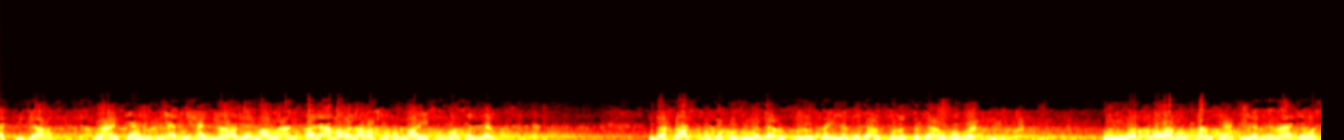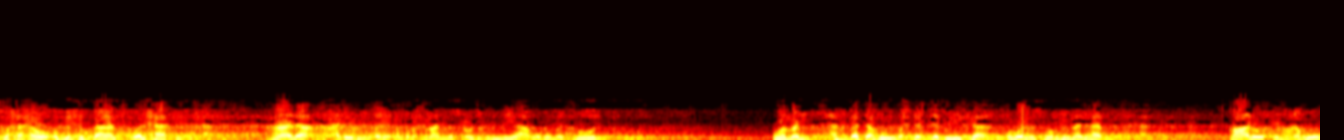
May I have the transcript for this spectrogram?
التجارة. وعن سهل بن أبي حزمة رضي الله عنه قال أمرنا رسول الله صلى الله عليه وسلم إذا خرجتم فخذوا ودعوا الثلث فإن لم تدعوا الثلث فدعوا الربع. ورواه الخمسة إلا ابن ماجه وصححه ابن حبان والحاكم. هذا حديث من طريق عبد الرحمن بن مسعود بن مياه وهو مجهول. ومن أثبته واحتج به وهو المشهور في المذهب قالوا إنه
